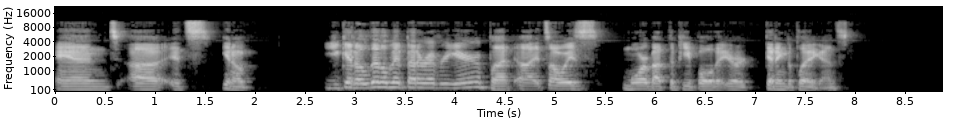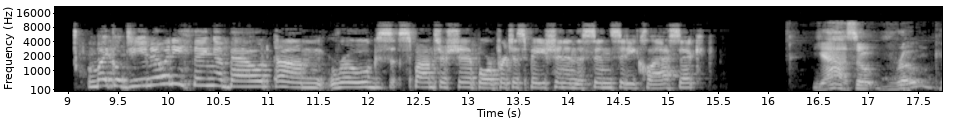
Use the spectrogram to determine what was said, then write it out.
and uh, it's you know you get a little bit better every year, but uh, it's always more about the people that you're getting to play against. Michael, do you know anything about um, Rogue's sponsorship or participation in the Sin City Classic? Yeah, so Rogue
